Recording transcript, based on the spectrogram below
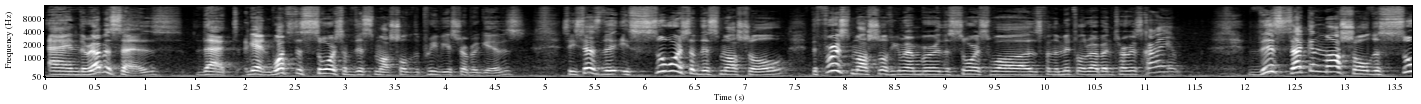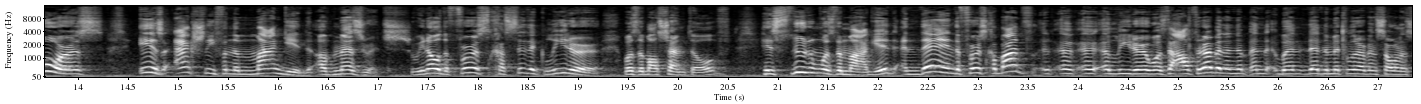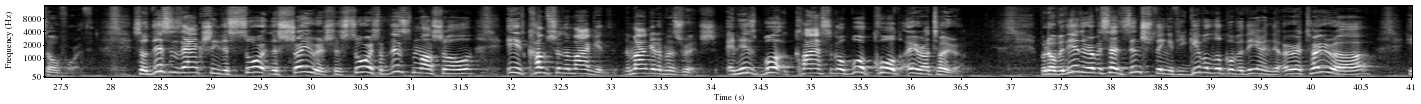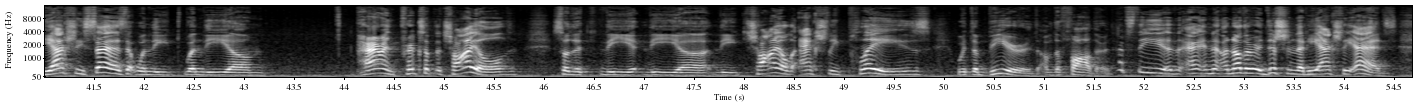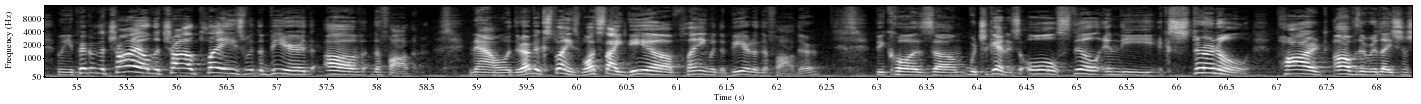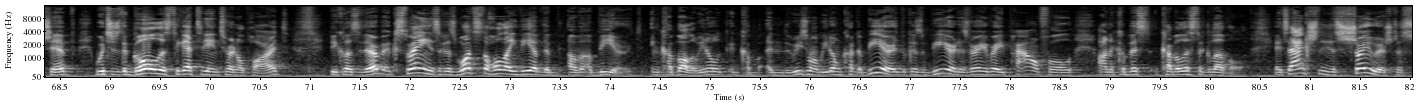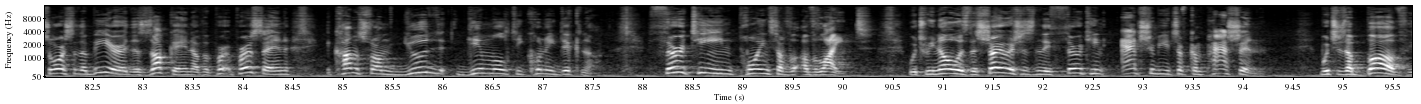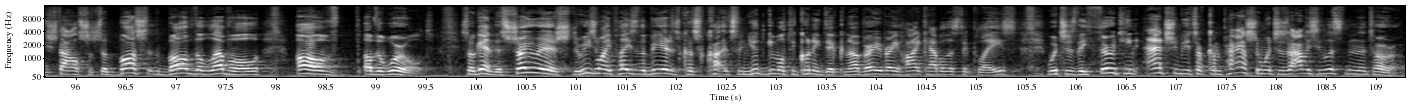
And the Rebbe says, that again, what's the source of this mashal the previous Rebbe gives? So he says the source of this mashal, the first mashal, if you remember, the source was from the Mittel Rebbe and Toras Chaim. This second mashal, the source is actually from the Magid of Mezrich. We know the first Hasidic leader was the Baal Shem Tov, his student was the Magid, and then the first Chabad uh, uh, uh leader was the Alter Rebbe, and, the, and then the Mittel Rebbe, and so on and so forth. So this is actually the source, the shayrish, the source of this mashal. It comes from the Magid, the Magid of Mezrich, in his book, classical book called Eira Torah. But over there, the Rebbe says it's interesting. If you give a look over there in the Eira Torah, he actually says that when the when the um, parent pricks up the child, so that the the uh, the child actually plays with the beard of the father. That's the another addition that he actually adds. When you pick up the child, the child plays with the beard of the father. Now the Rebbe explains what's the idea of playing with the beard of the father because, um, which again is all still in the external part of the relationship, which is the goal is to get to the internal part, because the Rebbe explains because what's the whole idea of the of a beard in Kabbalah? We know, and the reason why we don't cut a beard because a beard is very very powerful on a kabbalistic level. It's actually the shirish, the source of the beard, the zakin of a per- person. It comes from Yud Gimel Tikuni Dikna, thirteen points of, of light which we know is the Shirish is in the 13 attributes of compassion, which is above Hishtalshus, above, above the level of, of the world. So again, the Shirish, the reason why he plays with the beard is because it's in Yud Gimel Tikkuni Dikna, very, very high Kabbalistic place, which is the 13 attributes of compassion, which is obviously listed in the Torah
